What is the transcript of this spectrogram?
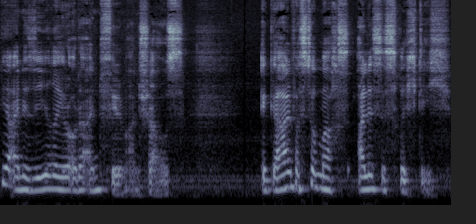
dir eine Serie oder einen Film anschaust. Egal was du machst, alles ist richtig.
